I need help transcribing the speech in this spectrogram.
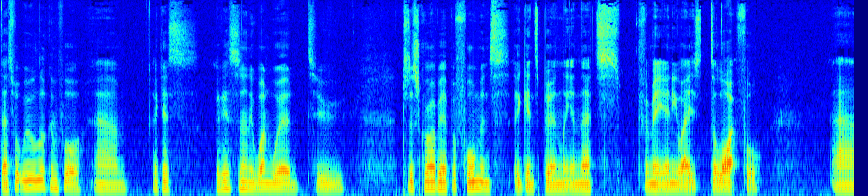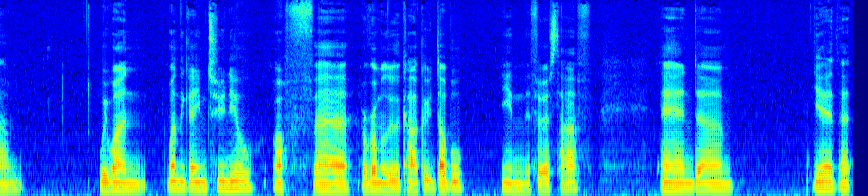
that's what we were looking for. Um, I guess I guess there's only one word to to describe our performance against Burnley, and that's for me, anyways, delightful. Um, we won won the game two 0 off uh, a Romelu Lukaku double in the first half, and um, yeah, that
